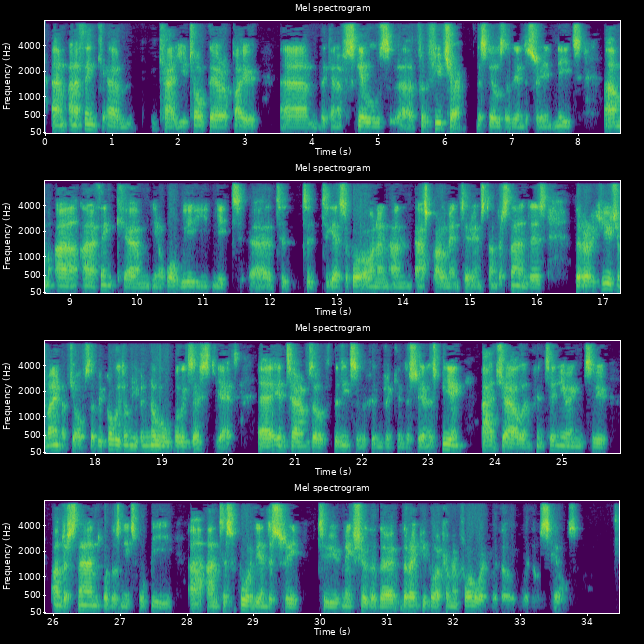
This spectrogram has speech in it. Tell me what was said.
Um, and I think, Kat, you talked there about um, the kind of skills uh, for the future, the skills that the industry needs. Um, uh, and I think um, you know what we need uh, to, to, to get support on and, and, ask parliamentarians to understand is there are a huge amount of jobs that we probably don't even know will exist yet uh, in terms of the needs of the food and drink industry, and it's being agile and continuing to understand what those needs will be, and to support the industry to make sure that the, the right people are coming forward with, the, with those skills.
